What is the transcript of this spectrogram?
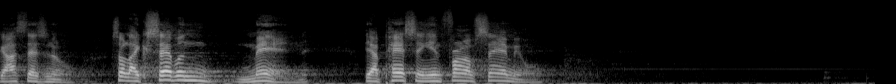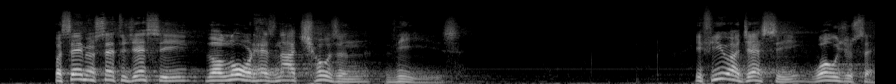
God says no. So, like seven men, they are passing in front of Samuel. But Samuel said to Jesse, The Lord has not chosen these. If you are Jesse, what would you say?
